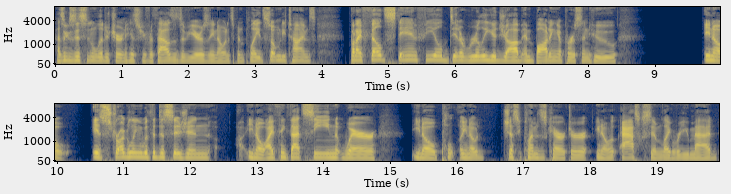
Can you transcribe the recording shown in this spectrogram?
has existed in literature and history for thousands of years, you know, and it's been played so many times. But I felt Stanfield did a really good job embodying a person who, you know, is struggling with a decision. You know, I think that scene where, you know, pl- you know, Jesse Plemons' character, you know, asks him like, "Were you mad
